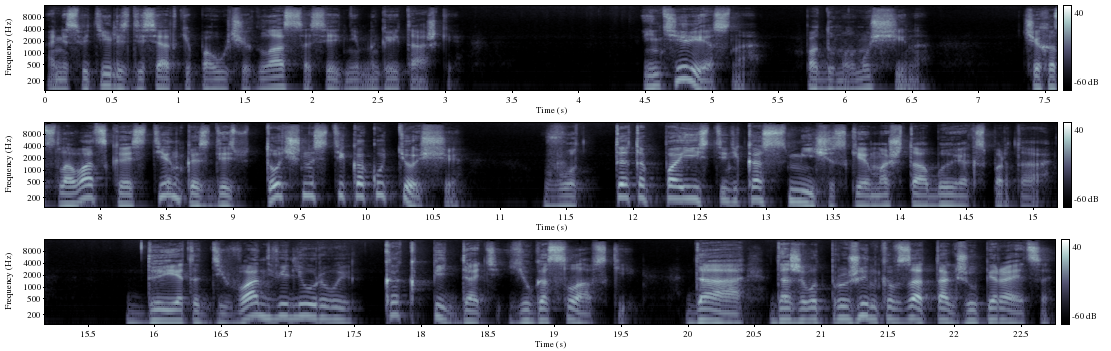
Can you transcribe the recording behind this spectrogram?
а не светились десятки паучьих глаз соседней многоэтажки. «Интересно», — подумал мужчина. «Чехословацкая стенка здесь в точности как у тещи. Вот это поистине космические масштабы экспорта. Да и этот диван велюровый, как пить дать, югославский. Да, даже вот пружинка взад также упирается.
